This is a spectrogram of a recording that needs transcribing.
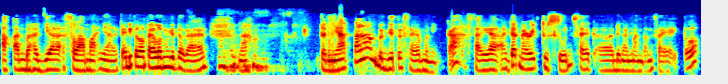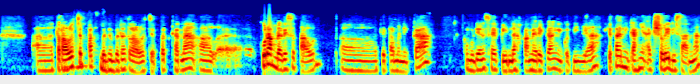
akan bahagia selamanya. Kayak di film-film gitu kan. Nah ternyata begitu saya menikah saya I got married too soon saya eh, dengan mantan saya itu eh, terlalu cepat benar-benar terlalu cepat. Karena eh, kurang dari setahun eh, kita menikah. Kemudian saya pindah ke Amerika ngikut dia. Kita nikahnya actually di sana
